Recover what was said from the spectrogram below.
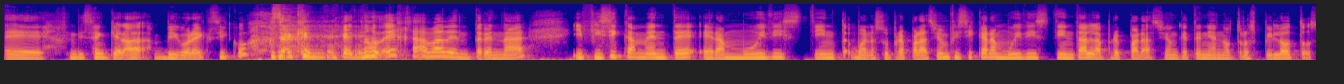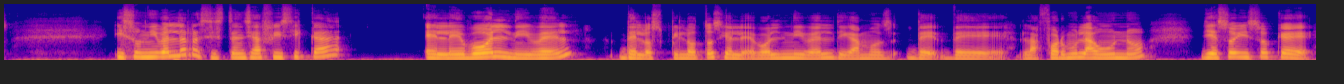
eh, dicen que era vigoréxico, o sea, que, que, no dejaba de entrenar y físicamente era muy distinto, bueno, su preparación física era muy distinta a la preparación que tenían otros pilotos. Y su nivel de resistencia física elevó el nivel de los pilotos y elevó el nivel, digamos, de, de la Fórmula 1 y eso hizo que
